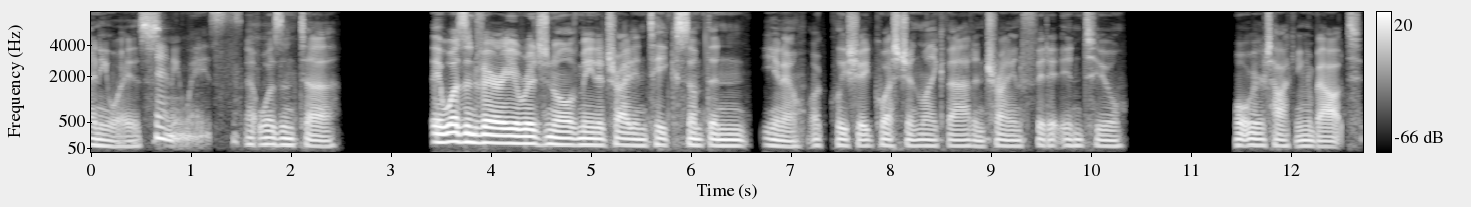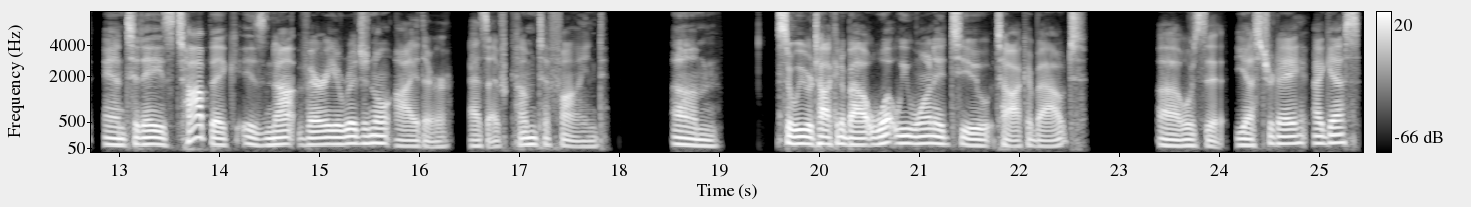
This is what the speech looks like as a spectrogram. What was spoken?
Anyways, anyways, that wasn't. uh It wasn't very original of me to try and take something, you know, a cliched question like that and try and fit it into what we were talking about. And today's topic is not very original either, as I've come to find. Um, so we were talking about what we wanted to talk about. Uh, was it yesterday? I guess.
